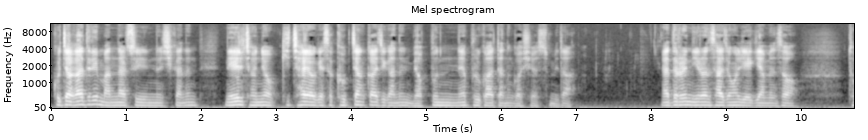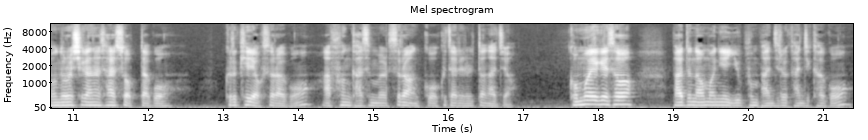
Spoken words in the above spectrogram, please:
고작 아들이 만날 수 있는 시간은 내일 저녁 기차역에서 극장까지 가는 몇 분에 불과하다는 것이었습니다. 아들은 이런 사정을 얘기하면서 돈으로 시간을 살 수 없다고 그렇게 역설하고 아픈 가슴을 쓸어안고 그 자리를 떠나죠. 고모에게서 받은 어머니의 유품 반지를 간직하고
